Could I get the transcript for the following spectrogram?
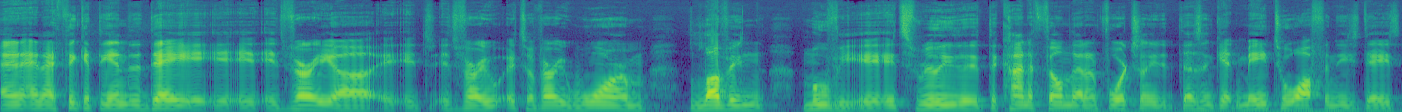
and, and I think at the end of the day, it, it, it's very uh, it's it's very it's a very warm loving movie. It's really the, the, kind of film that unfortunately doesn't get made too often these days,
